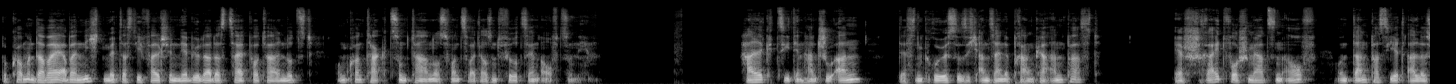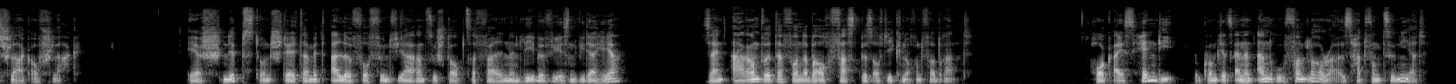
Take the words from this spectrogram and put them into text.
bekommen dabei aber nicht mit, dass die falsche Nebula das Zeitportal nutzt, um Kontakt zum Thanos von 2014 aufzunehmen. Hulk zieht den Handschuh an, dessen Größe sich an seine Pranke anpasst. Er schreit vor Schmerzen auf und dann passiert alles Schlag auf Schlag. Er schnipst und stellt damit alle vor fünf Jahren zu Staub zerfallenen Lebewesen wieder her. Sein Arm wird davon aber auch fast bis auf die Knochen verbrannt. Hawkeyes Handy bekommt jetzt einen Anruf von Laura. Es hat funktioniert.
